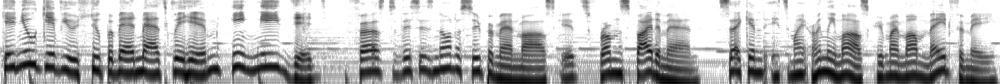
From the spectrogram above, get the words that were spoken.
Can you give your Superman mask for him? He needs it. First, this is not a Superman mask, it's from Spider-Man. Second, it's my only mask who my mum made for me.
